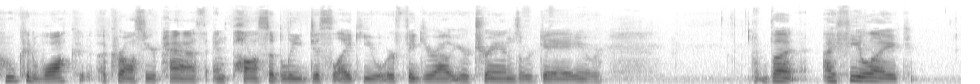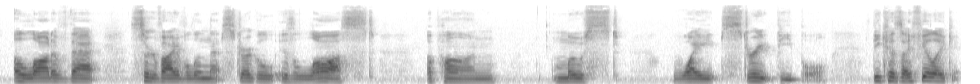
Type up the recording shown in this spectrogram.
who could walk across your path and possibly dislike you or figure out you're trans or gay or. But I feel like a lot of that survival and that struggle is lost upon most white straight people because I feel like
